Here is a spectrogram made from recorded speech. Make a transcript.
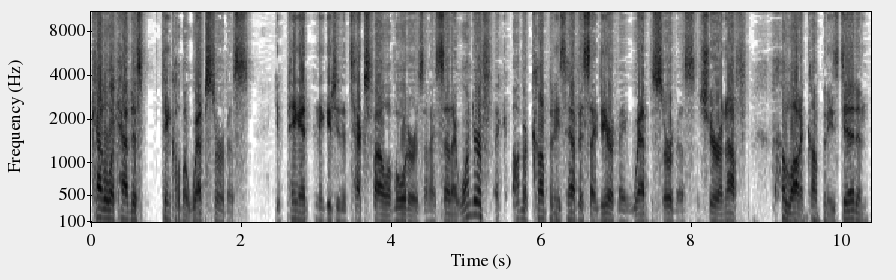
Catalook had this thing called a web service. You ping it and it gives you the text file of orders. And I said, I wonder if like, other companies have this idea of a web service. And sure enough, a lot of companies did. And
